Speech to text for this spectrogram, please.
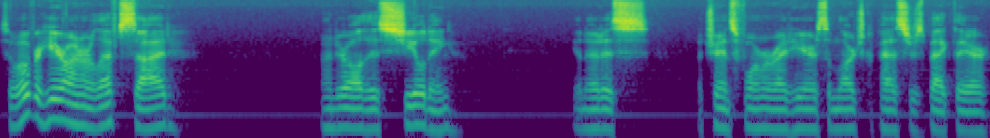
So over here on our left side, under all this shielding, you'll notice a transformer right here, some large capacitors back there.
